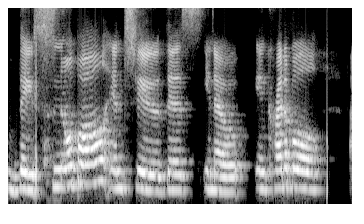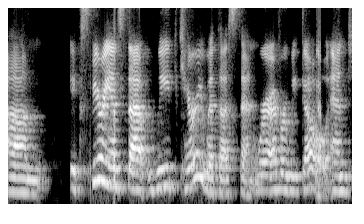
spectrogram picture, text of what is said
they snowball into this, you know, incredible um, experience that we carry with us then wherever we go. And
